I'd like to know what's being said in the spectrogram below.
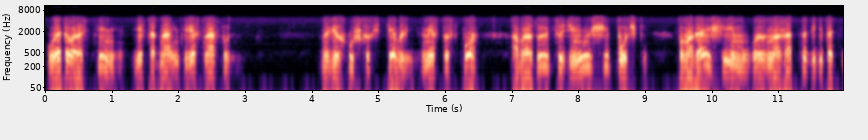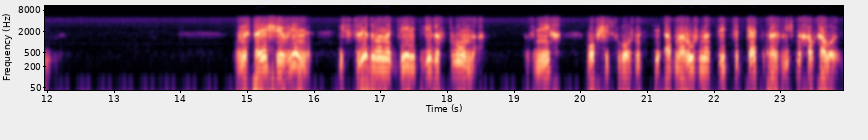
У этого растения есть одна интересная особенность. На верхушках стеблей вместо спор образуются зимующие почки, помогающие ему размножаться вегетативно. В настоящее время исследовано 9 видов плуна. В них в общей сложности обнаружено 35 различных алкалоидов.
